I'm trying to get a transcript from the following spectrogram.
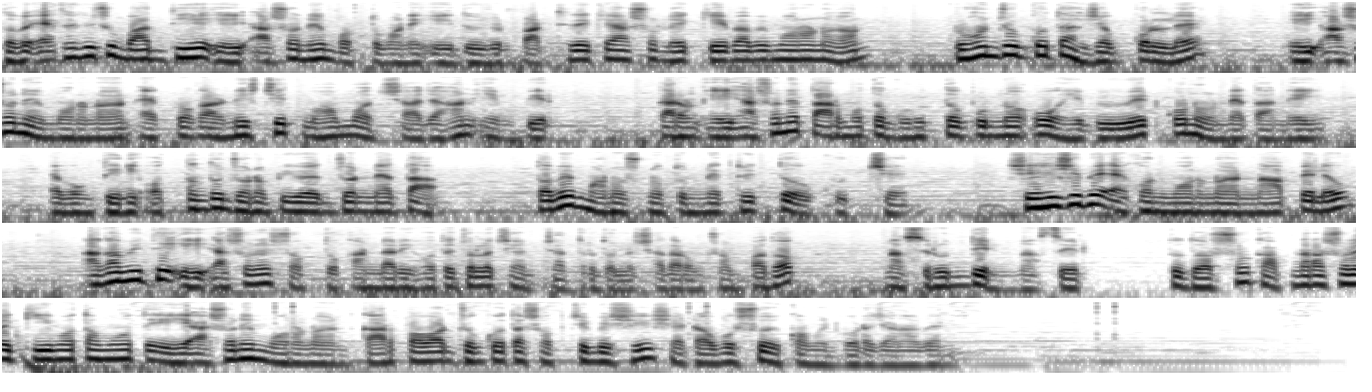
তবে এত কিছু বাদ দিয়ে এই আসনে বর্তমানে এই দুজন প্রার্থী থেকে আসলে কে পাবে মনোনয়ন, গ্রহণযোগ্যতা হিসাব করলে এই আসনে মনোনয়ন এক প্রকার নিশ্চিত মোহাম্মদ শাহজাহান এমপির। কারণ এই আসনে তার মতো গুরুত্বপূর্ণ ও হেভিওয়েট কোনো নেতা নেই এবং তিনি অত্যন্ত জনপ্রিয় একজন নেতা। তবে মানুষ নতুন নেতৃত্ব খুঁজছে। সে হিসেবে এখন মনোনয়ন না পেলেও আগামীতে এই আসনে শক্ত কাণ্ডারি হতে চলেছেন ছাত্রদলের সাধারণ সম্পাদক নাসির উদ্দিন নাসির। তো দর্শক, আপনার আসলে কি মতামত? এই আসনে মনোনয়ন কার পাওয়ার যোগ্যতা সবচেয়ে বেশি সেটা অবশ্যই কমেন্ট করে জানাবেন।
